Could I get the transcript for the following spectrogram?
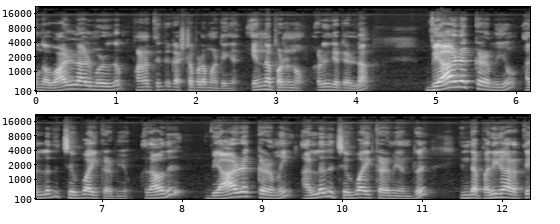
உங்கள் வாழ்நாள் முழுதும் பணத்துக்கு கஷ்டப்பட மாட்டீங்க. என்ன பண்ணணும் அப்படின்னு கேட்டீங்கன்னா வியாழக்கிழமையோ அல்லது செவ்வாய்க்கிழமையோ அதாவது வியாழக்கிழமை அல்லது செவ்வாய்க்கிழமை அன்று இந்த பரிகாரத்தை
